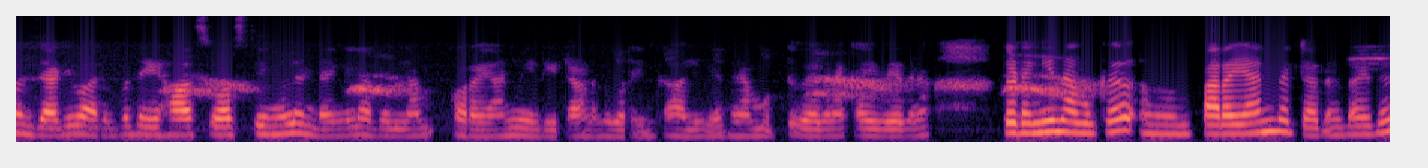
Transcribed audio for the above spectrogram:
മഞ്ചാടി വാരുമ്പോൾ ദേഹാസ്വാസ്ഥ്യങ്ങൾ ഉണ്ടെങ്കിൽ അതെല്ലാം കുറയാൻ വേണ്ടിയിട്ടാണെന്ന് പറയും. കാലുവേദന മുട്ടുവേദന കൈവേദന തുടങ്ങി നമുക്ക് പറയാൻ പറ്റാത്ത അതായത്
